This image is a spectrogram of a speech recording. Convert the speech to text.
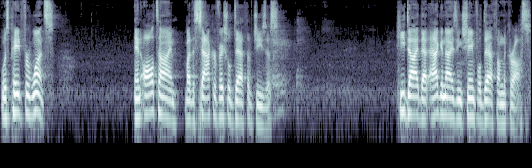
was paid for once and all time by the sacrificial death of Jesus. He died that agonizing, shameful death on the cross.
